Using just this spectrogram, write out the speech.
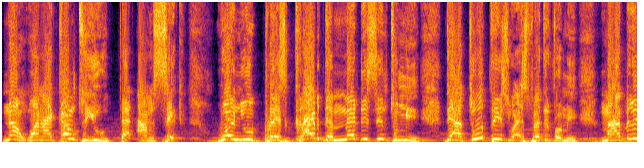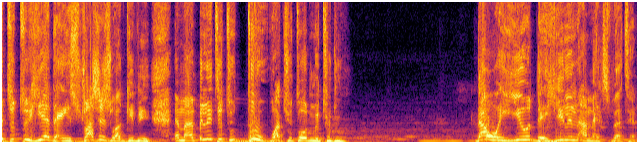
Now, when I come to you that I'm sick, when you prescribe the medicine to me, there are two things you are expecting from me my ability to hear the instructions you are giving, and my ability to do what you told me to do. That will yield the healing I'm expecting.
